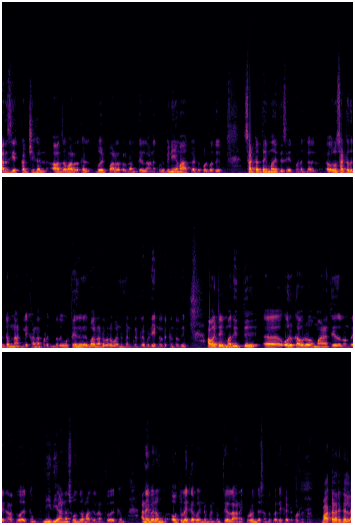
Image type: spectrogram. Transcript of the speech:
அரசியல் கட்சிகள் ஆதரவாளர்கள் வேட்பாளர்களிடம் தேர்தல் ஆணைக்குழு வினயமாக கேட்டுக்கொள்வது சட்டத்தை மதித்து செயற்படுங்கள். ஒரு சட்டத்திட்டம் நாட்டிலே காணப்படுகின்றது ஒரு தேர்தல் எவ்வாறு நடைபெற வேண்டும் என்கின்ற விடயங்கள் இருக்கின்றது. அவற்றை மதித்து ஒரு கௌரவமான தேர்தல் ஒன்றை நடத்துவதற்கும் நீதியான சுதந்திரமாக நடத்துவதற்கும் அனைவரும் ஒத்துழைக்க வேண்டும் என்றும் தேர்தல் ஆணைக்குழு இந்த சந்தர்ப்பத்தில் கேட்டுக்கொள்கிறது வாக்காளர்கள்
